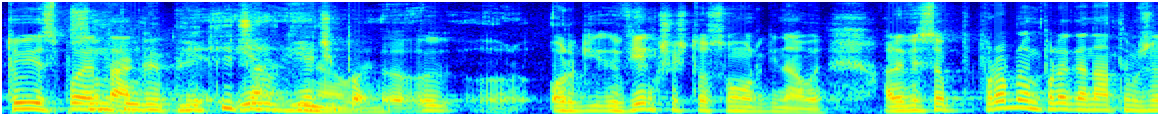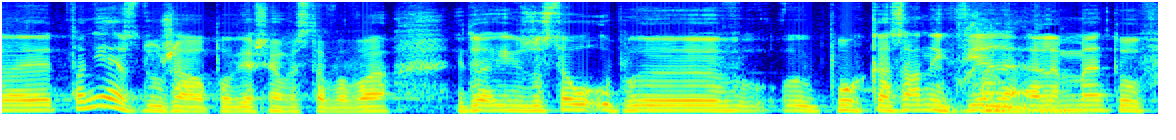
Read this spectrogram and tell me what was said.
tu jest powiem Są tak. tu repliki czy ci po- oryginały? orgi- większość to są oryginały. Ale wiesz problem polega na tym, że to nie jest duża powierzchnia wystawowa. I zostało pokazanych wiele elementów,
